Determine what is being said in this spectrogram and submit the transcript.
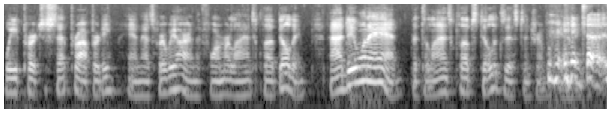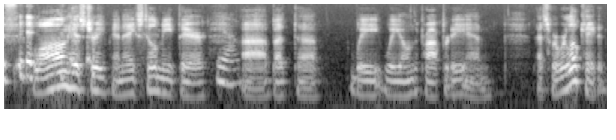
We purchased that property, and that's where we are in the former Lions Club building. Now, I do want to add that the Lions Club still exists in Trimble County. it does. Long history, and they still meet there. yeah. Uh, but uh, we we own the property, and that's where we're located.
